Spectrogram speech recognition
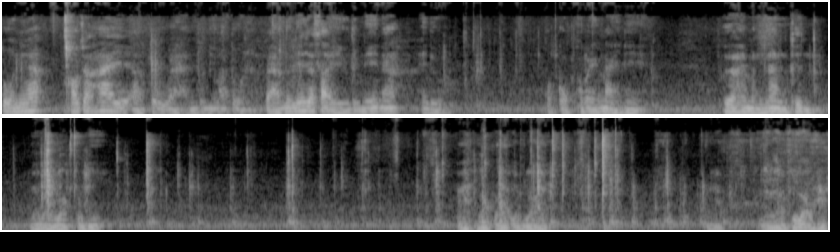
ตัวเนี้ยเขาจะให้ตัวแหวนตัวนี้มาตัวหนึ่งแหวนตัวนี้จะใส่อยู่ตรงนี้นะ ให้ดู ประกบเข้าไปข้างในนี่เพื่อให้มันแน่นขึ้น แล้วเราล็อกตัวนี้ อะ ล็อกแล้วเรียบร้อยนะครับเวลาที่เราหัก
